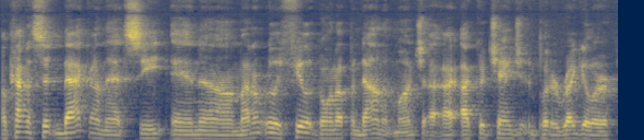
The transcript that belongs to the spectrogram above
I'm kind of sitting back on that seat, and um, I don't really feel it going up and down that much. I, I could change it and put a regular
